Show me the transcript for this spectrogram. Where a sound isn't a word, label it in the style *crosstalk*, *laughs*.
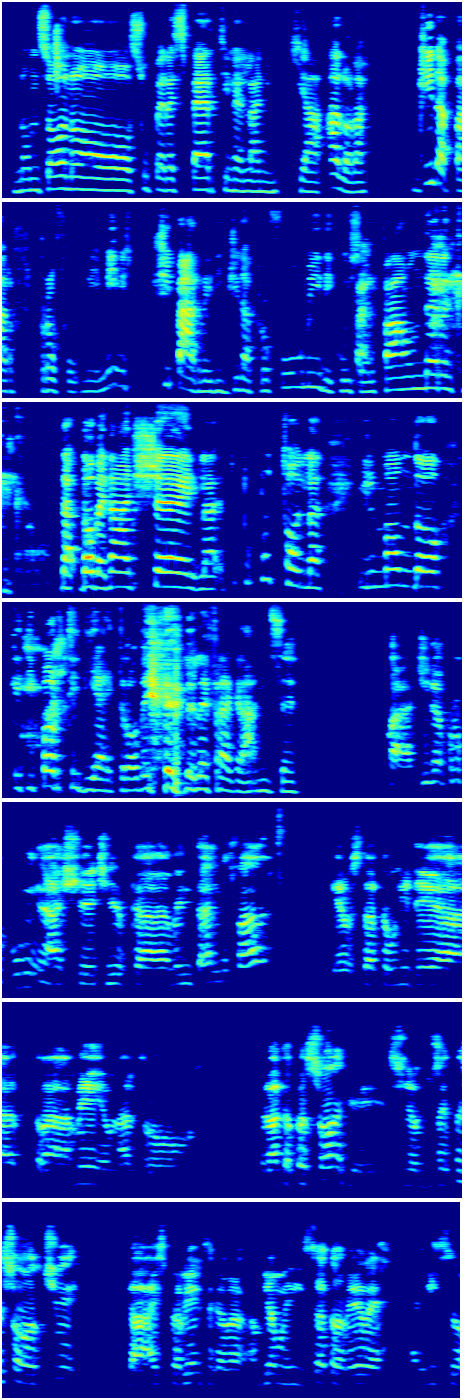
non, sono super esperti nella nicchia, allora, Gida Parf- Profumi, mi, ci parli di Gida Profumi, di cui sei il founder, che, *laughs* da dove nasce il, tutto il, il, mondo che ti porti dietro de- *laughs* delle fragranze. Ma Gida Profumi nasce circa vent'anni fa, è stata un'idea tra me e un altro, un'altra persona, che il signor Giuseppe Sorci, da esperienze che abbiamo iniziato ad avere all'inizio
